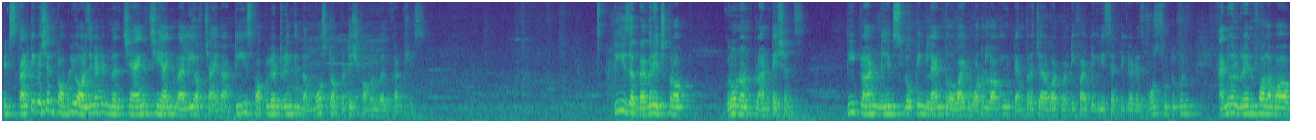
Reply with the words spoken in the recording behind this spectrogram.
Its cultivation probably originated in the Changjiang Valley of China. Tea is popular drink in the most of British Commonwealth countries. Tea is a beverage crop grown on plantations. Tea plant needs sloping land to avoid waterlogging. Temperature about 25 degrees centigrade is most suitable. Annual rainfall above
